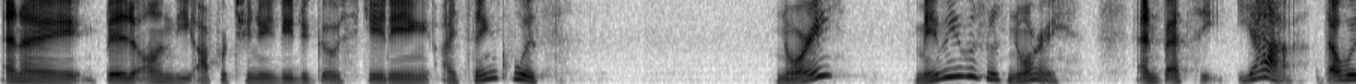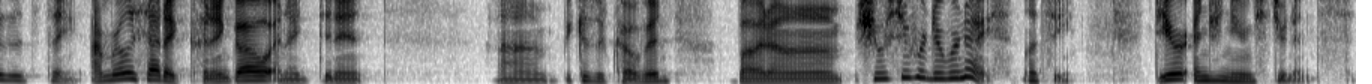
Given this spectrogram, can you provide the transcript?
And I bid on the opportunity to go skating, I think with Nori? Maybe it was with Nori and Betsy. Yeah, that was the thing. I'm really sad I couldn't go and I didn't um, because of COVID. But um, she was super duper nice. Let's see. Dear engineering students,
